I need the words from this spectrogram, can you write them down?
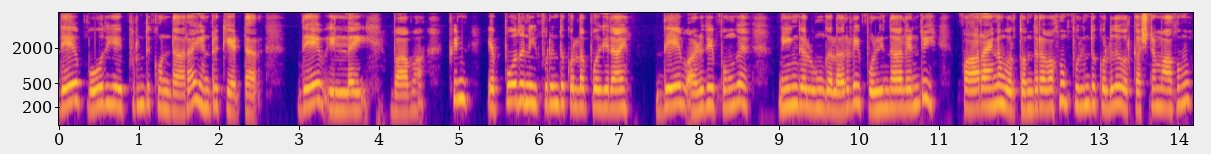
தேவ் போதியை புரிந்து கொண்டாரா என்று கேட்டார். தேவ் இல்லை பாபா பின் எப்போது நீ புரிந்து கொள்ளப் போகிறாய்? தேவ் அழுகை பொங்க நீங்கள் உங்கள் அருளை பொழிந்தாலன்றி பாராயணம் ஒரு தொந்தரவாகவும் புரிந்து கொள்வது ஒரு கஷ்டமாகவும்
